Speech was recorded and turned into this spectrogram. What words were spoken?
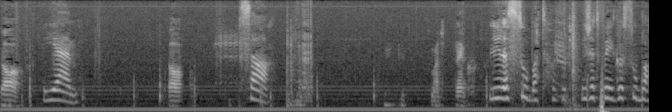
To. jem. To. Psa. Smacznego. Liczę suba to. Liczę twojego suba.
